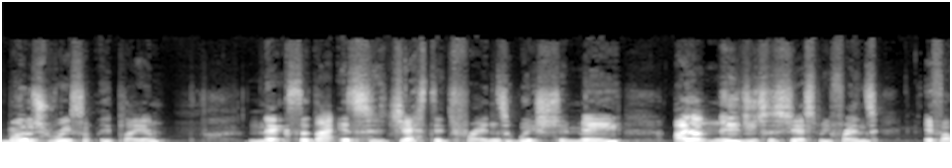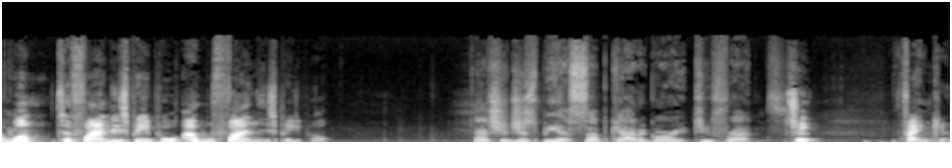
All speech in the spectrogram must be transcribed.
most recently playing. Next to that is suggested friends, which to me, I don't need you to suggest me friends. If I want to find these people, I will find these people. That should just be a subcategory, two friends. So, thank you.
